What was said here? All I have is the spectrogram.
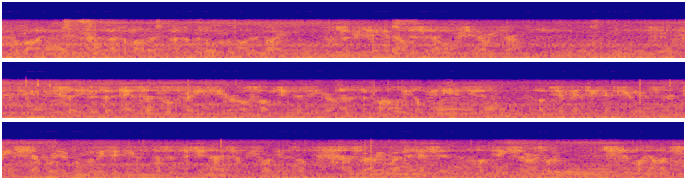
provide as a mother, as a result of the modern diet. So if you think about this in evolutionary terms, you say there's an ancestral phase here of some genus here, and it's the following the lineages of chimpanzees and humans being separated for millions of years. This is the genetics of these organisms. And it's very reminiscent of things that are sort of symbionts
